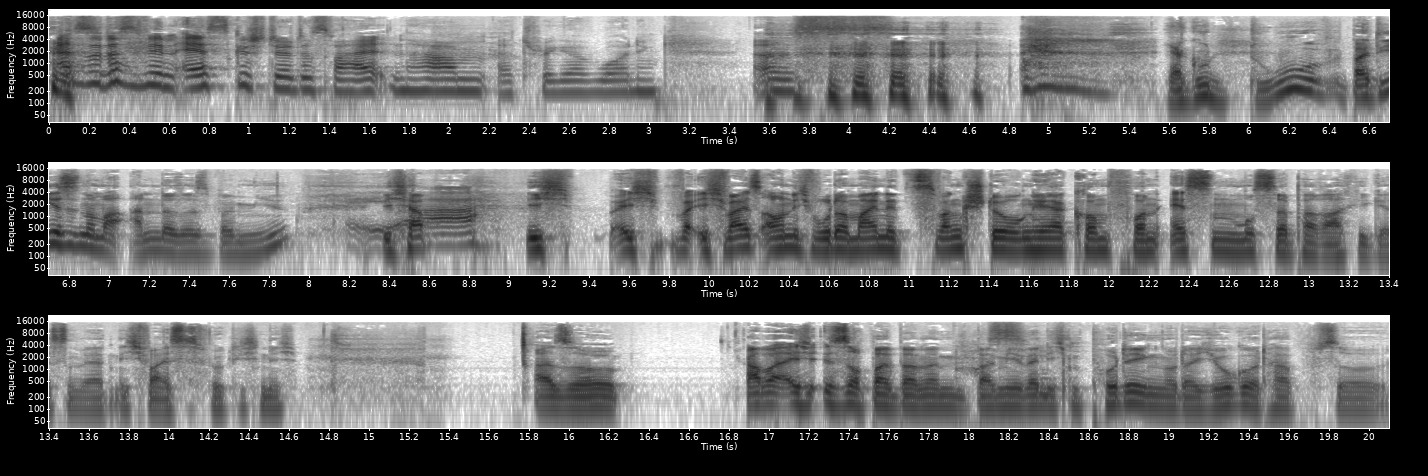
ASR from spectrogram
Also, dass wir ein essgestörtes Verhalten haben, äh, Trigger Warning. Also, Ja gut, du, bei dir ist es nochmal anders als bei mir. Ich Ja. hab, ich, ich, ich weiß auch nicht, wo da meine Zwangsstörung herkommt von Essen muss separat gegessen werden. Ich weiß es wirklich nicht. Also, aber ich, ist auch bei, bei, bei mir, wenn ich einen Pudding oder Joghurt hab, so,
